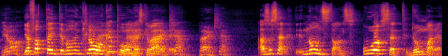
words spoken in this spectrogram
Ja. Jag fattar inte vad han klagar Nej, på om nej, jag ska vara. Verkligen, verkligen. Alltså så här, någonstans, oavsett domare.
